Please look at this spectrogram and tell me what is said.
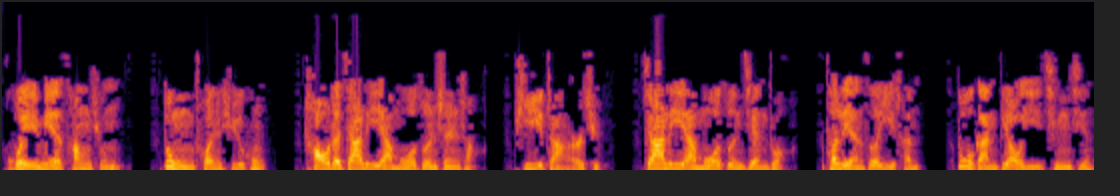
毁灭苍穹，洞穿虚空，朝着加利亚魔尊身上劈斩而去。加利亚魔尊见状，他脸色一沉，不敢掉以轻心，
